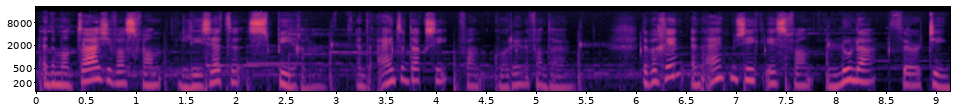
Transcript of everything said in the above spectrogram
en de montage was van Lisette Spiegeler en de eindredactie van Corinne van Duin. De begin- en eindmuziek is van Lula 13.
